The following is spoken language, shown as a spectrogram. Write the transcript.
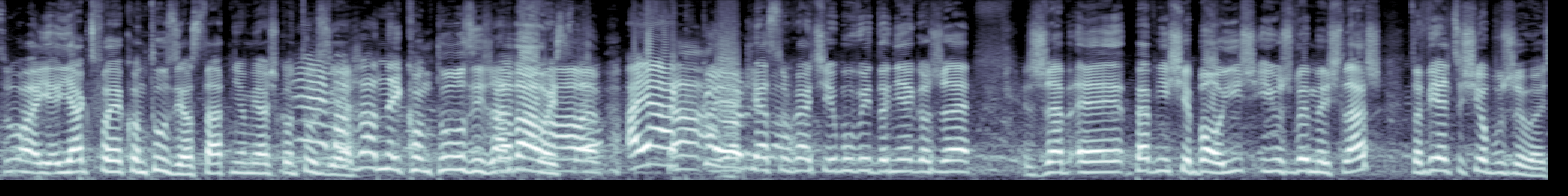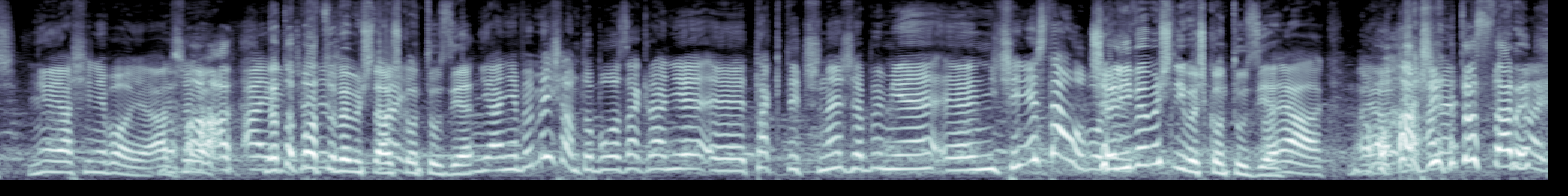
Słuchaj, jak twoja kontuzja? Ostatnio miałeś Nie kontuzję. ma żadnej kontuzji, co? A jak, A, a kurwa? jak ja, słuchajcie, mówię do niego, że, że e, pewnie się boisz i już wymyślasz, to wielce się oburzyłeś. Nie, ja się nie boję. A No, czego? no to po co wymyślałeś Aj, kontuzję? Ja nie wymyślam, to było zagranie e, taktyczne, żeby mnie e, nic się nie stało. Czyli wymyśliłeś kontuzję. A jak? A jak? właśnie, Ale- to stary, Słuchaj,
